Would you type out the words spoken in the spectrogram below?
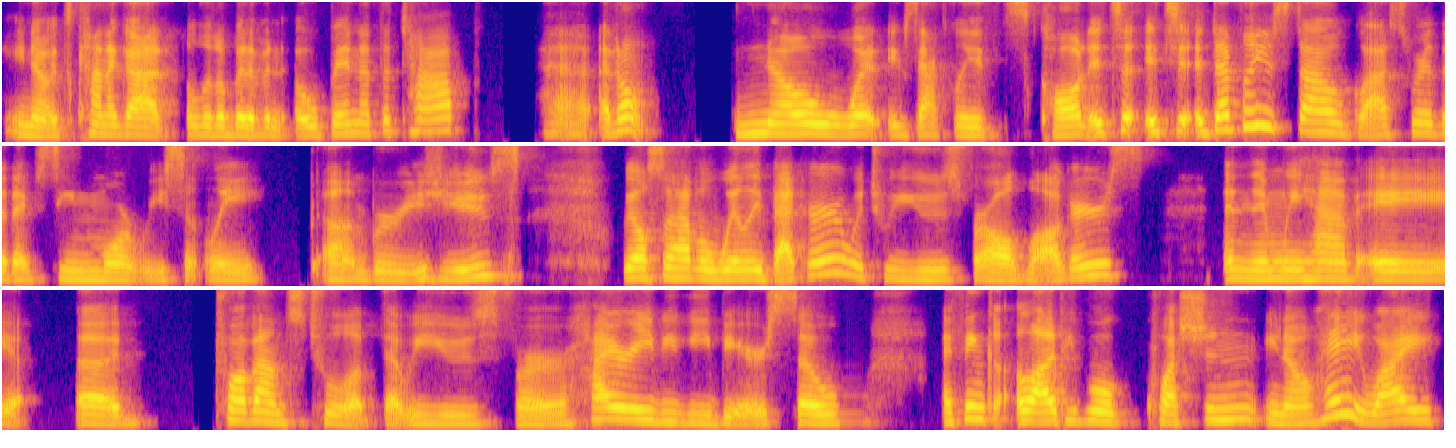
you know, it's kind of got a little bit of an open at the top. I don't know what exactly it's called. It's a, it's a, definitely a style of glassware that I've seen more recently um, breweries use. We also have a Willibecher, which we use for all lagers, and then we have a, a 12 ounce tulip that we use for higher ABV beers. So I think a lot of people question, you know, hey, why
